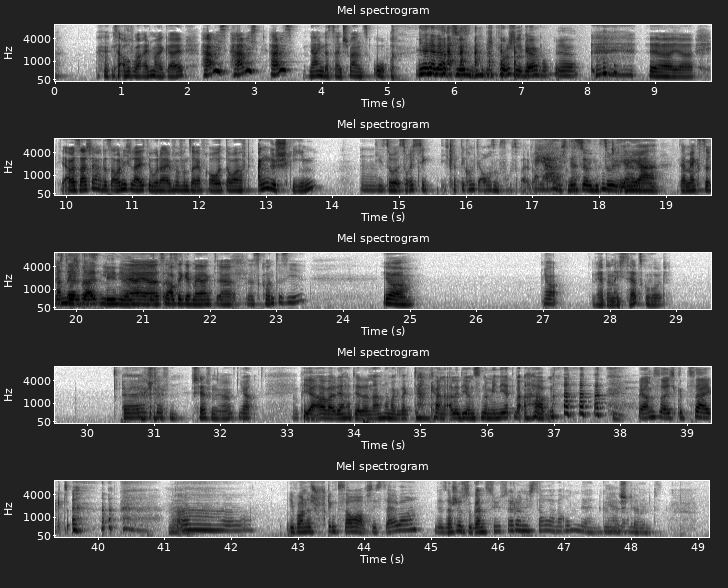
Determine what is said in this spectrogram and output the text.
auch war einmal geil. Hab ich's? Hab ich's? Hab ich's? Nein, das ist sein Schwanz. Oh. Ja, ja, der hat diesen Puschel, gell? Ja. Ja, ja, ja. Aber Sascha hat es auch nicht leicht. Er wurde einfach von seiner Frau dauerhaft angeschrien. Die ist so, so richtig, ich glaube, die kommt ja auch aus dem Fußball. Mhm. Ja, ich, ist ja so, Ja, ja. Da merkst du richtig. An der was- Seitenlinie. Ja, ja, das hast ab. du gemerkt. Ja, das konnte sie. Ja. Ja. Wer hat dann echt das Herz geholt? Äh, Steffen. Steffen, ja. Ja. Ja, weil der hat ja danach nochmal gesagt, danke an alle, die uns nominiert haben. Wir haben es euch gezeigt. Ah. Yvonne ist stinksauer auf sich selber. Der Sascha ist so ganz süß. Sei doch nicht sauer. Warum denn? Kann Ja, stimmt.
